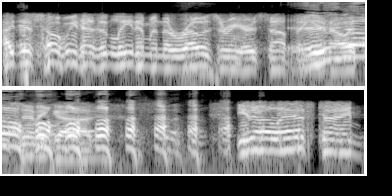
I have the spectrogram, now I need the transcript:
I just hope he doesn't lead him in the rosary or something, you know, at the synagogue. You know, last time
